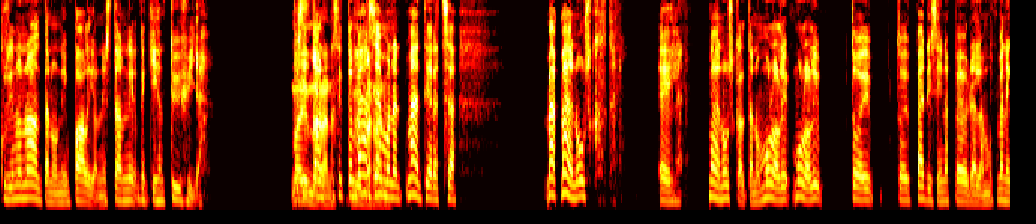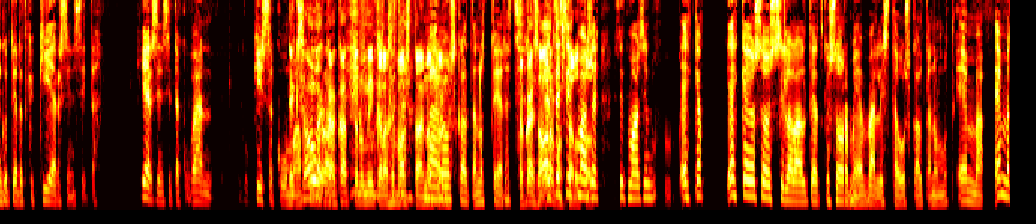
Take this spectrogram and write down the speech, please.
kun siinä on antanut niin paljon, niin sitä on jotenkin ihan tyhjä. Mä Ja sit ymmärrän. On, sitten on mä vähän ymmärrän. semmoinen, mä en tiedä, että sä, mä, mä en uskaltanut eilen. Mä en uskaltanut. Mulla oli, mulla oli toi, toi pädi siinä pöydällä, mutta mä niin kuin tiedätkö, kiersin sitä. Kiersin sitä, kun vähän niin kuin kissa kuumaa Eikö sä puuroa. ollenkaan kattonut, minkälaisen Mä en vastaanoton? uskaltanut, tiedätkö. No kai sä arvostelut sit mä, olisin, sit mä olisin, ehkä, ehkä jos olisi sillä lailla, tiedätkö, sormien välistä uskaltanut, mutta en mä, en mä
